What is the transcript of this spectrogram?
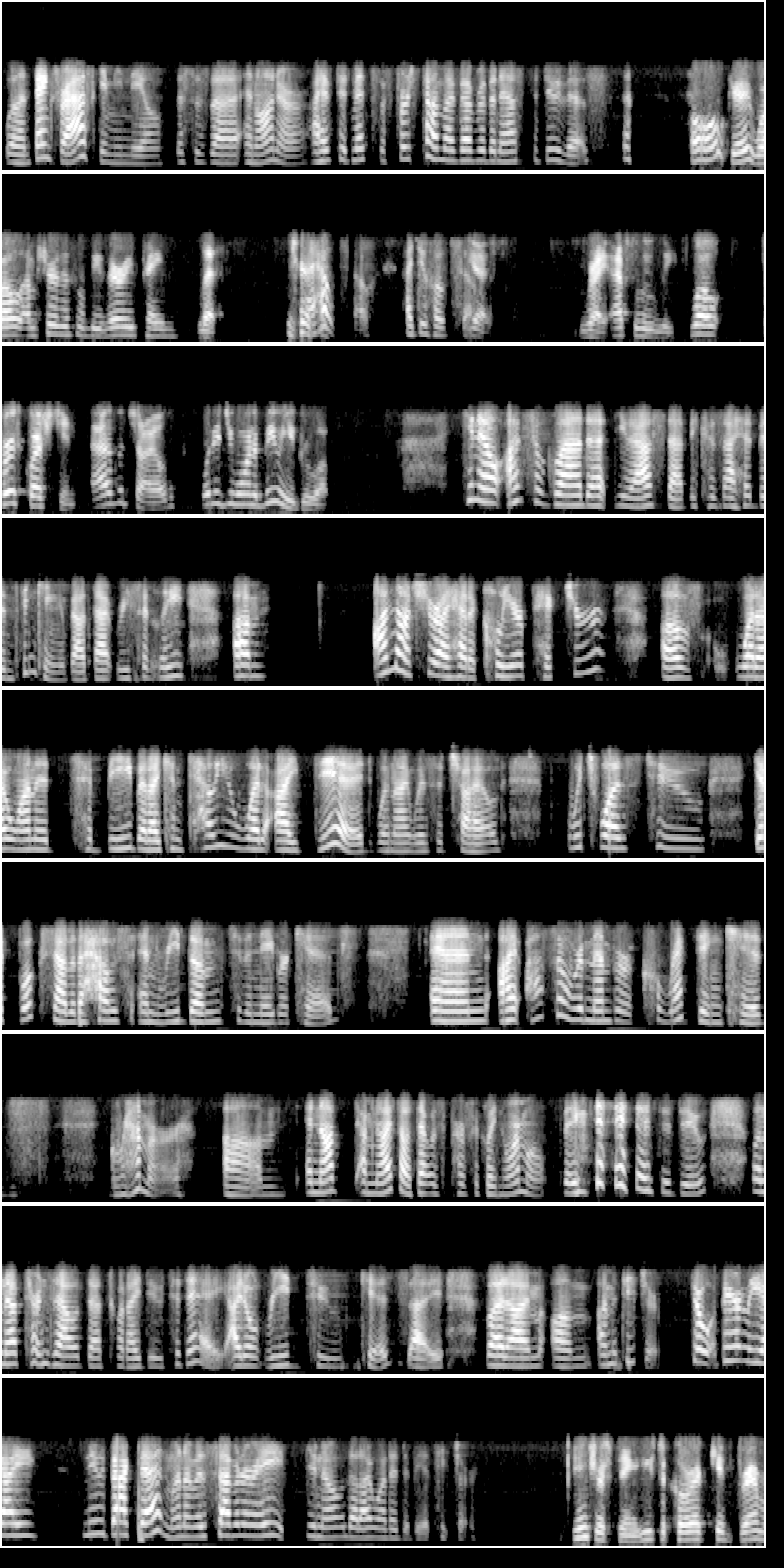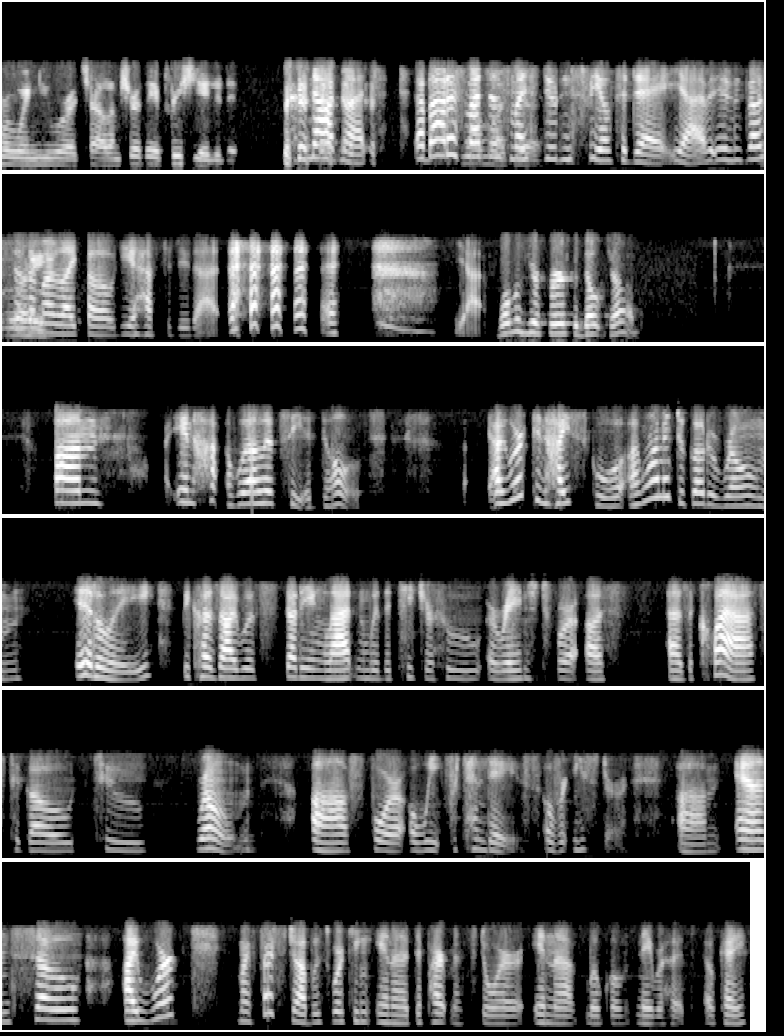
Well, and thanks for asking me, Neil. This is uh, an honor. I have to admit, it's the first time I've ever been asked to do this. Oh, okay. Well, I'm sure this will be very painless. I hope so. I do hope so. Yes. Right. Absolutely. Well, first question: As a child, what did you want to be when you grew up? You know, I'm so glad that you asked that because I had been thinking about that recently. Um, I'm not sure I had a clear picture of what I wanted to be, but I can tell you what I did when I was a child, which was to get books out of the house and read them to the neighbor kids. And I also remember correcting kids' grammar um and not i mean i thought that was a perfectly normal thing to do well that turns out that's what i do today i don't read to kids i but i'm um i'm a teacher so apparently i knew back then when i was seven or eight you know that i wanted to be a teacher Interesting. You used to correct kids' grammar when you were a child. I'm sure they appreciated it. not much about as much, as my students feel today yeah most of them are like oh do you have to do that yeah What was your first adult job? Um, in well, let's see, adults. I worked in high school. I wanted to go to Rome, Italy, because I was studying Latin with a teacher who arranged for us as a class to go to Rome uh, for a week, for 10 days over Easter. Um, and so I worked, my first job was working in a department store in the local neighborhood, okay?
